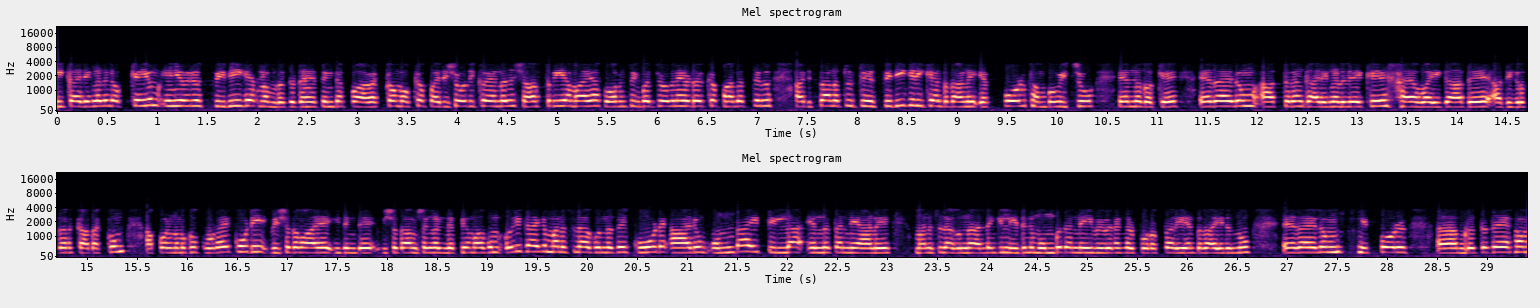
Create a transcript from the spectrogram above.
ഈ കാര്യങ്ങളിലൊക്കെയും ഇനി ഒരു സ്ഥിരീകരണം മൃതദേഹത്തിന്റെ പഴക്കമൊക്കെ പരിശോധിക്കുക എന്നത് ശാസ്ത്രീയമായ ഫോറൻസിക് പരിശോധനയുടെ ഒക്കെ ഫലത്തിൽ അടിസ്ഥാനത്തിൽ സ്ഥിരീകരിക്കേണ്ടതാണ് എപ്പോൾ സംഭവിച്ചു എന്നതൊക്കെ. ഏതായാലും അത്തരം കാര്യങ്ങളിലേക്ക് വൈകാതെ അധികൃതർ കടക്കും. അപ്പോൾ നമുക്ക് കുറെ കൂടി വിശദമായ ഇതിന്റെ വിശദാംശങ്ങൾ ലഭ്യമാകും. ഒരു കാര്യം മനസ്സിലാകുന്നത് കൂടെ ആരും ഉണ്ടായിട്ടില്ല എന്ന് തന്നെയാണ് മനസ്സിലാകുന്നത്. അല്ലെങ്കിൽ ഇതിനു മുമ്പ് തന്നെ ഈ വിവരങ്ങൾ പുറത്തറിയേണ്ടതായിരുന്നു. ഏതായാലും ഇപ്പോൾ മൃതദേഹം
